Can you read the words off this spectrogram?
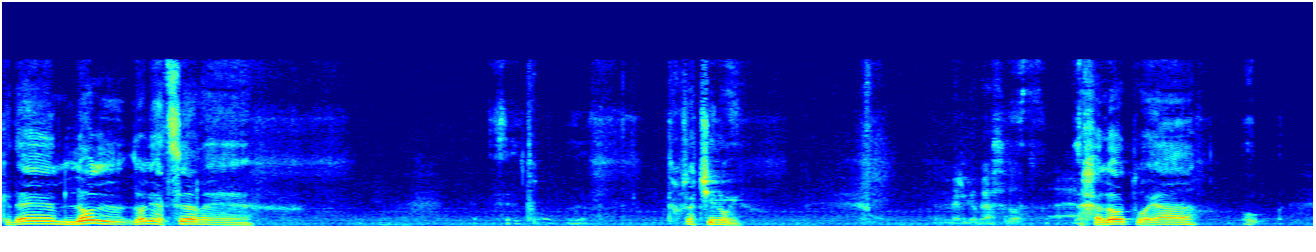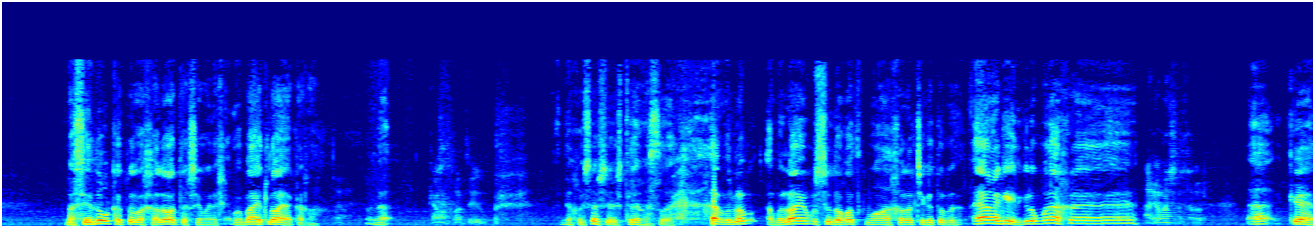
כדי לא, לא לייצר אה, תחושת שינוי. ולגבי החלות? החלות הוא היה, הוא, בסידור כתוב החלות, איך שמניחים, בבית לא היה ככה. כמה חלות היו? אני חושב שיש 12, אבל לא, אבל לא היו מסודרות כמו החלות שכתוב, היה רגיל, כאילו מונח... אה, ערימה של חלות. אה, כן,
